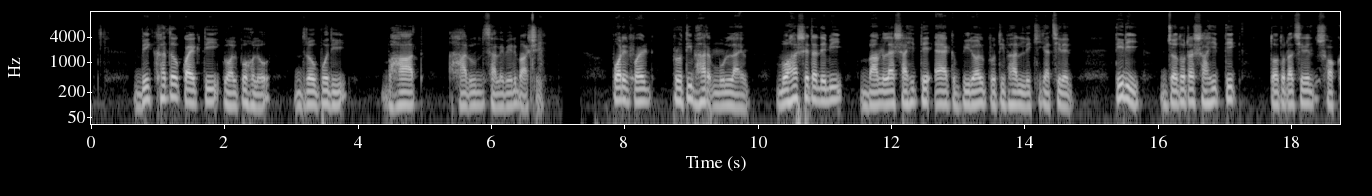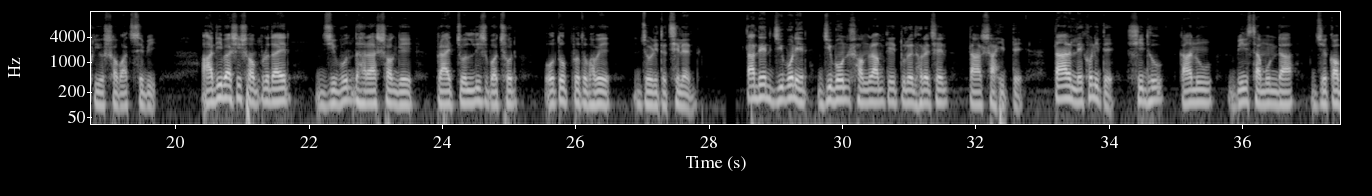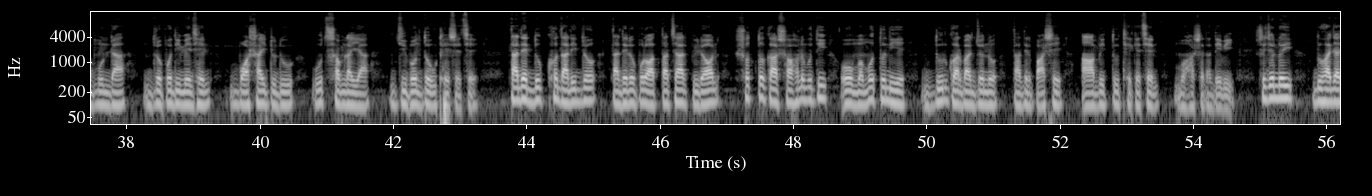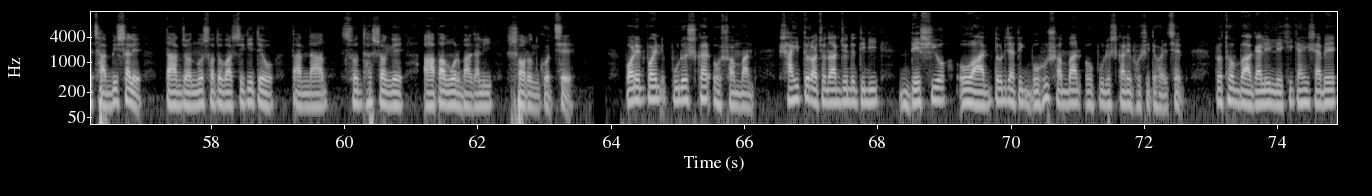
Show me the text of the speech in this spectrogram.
বিখ্যাত কয়েকটি গল্প হল দ্রৌপদী, ভাত, হারুন সালেমের মাসি পরের পয়েন্ট, প্রতিভার মূল্যায়ন। মহাশ্বেতা দেবী বাংলা সাহিত্যে এক বিরল প্রতিভার লেখিকা ছিলেন। তিনি যতটা সাহিত্যিক, ততটা ছিলেন সক্রিয় সমাজসেবী। আদিবাসী সম্প্রদায়ের জীবনধারার সঙ্গে প্রায় চল্লিশ বছর ওতপ্রোতভাবে জড়িত ছিলেন। তাদের জীবনের জীবন সংগ্রামকে তুলে ধরেছেন তাঁর সাহিত্যে। তাঁর লেখনীতে সিধু, কানু, বিরসা মুন্ডা, জেকব মুন্ডা, দ্রৌপদী মেঝেন, বসাই টুডু, উৎসব নাইয়া জীবন্ত উঠে এসেছে। তাদের দুঃখ, দারিদ্র, তাদের ওপর অত্যাচার, পীড়ন, সত্যকার সহানুভূতি ও মমত্ব নিয়ে দূর করবার জন্য তাদের পাশে আমৃত্যু থেকেছেন মহাশ্বেতা দেবী। সেজন্যই দু হাজার ছাব্বিশ সালে তার জন্ম শতবার্ষিকীতেও তার নাম শ্রদ্ধার সঙ্গে আপামোর বাঙালি স্মরণ করছে। পরের পয়েন্ট, পুরস্কার ও সম্মান। সাহিত্য রচনার জন্য তিনি দেশীয় ও আন্তর্জাতিক বহু সম্মান ও পুরস্কারে ভূষিত হয়েছেন। প্রথম বাঙালি লেখিকা হিসাবে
